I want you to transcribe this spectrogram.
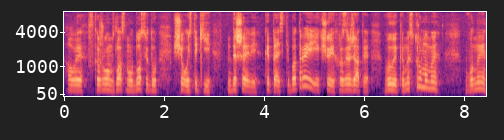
але скажу вам з власного досвіду, що ось такі дешеві китайські батареї, якщо їх розряджати великими струмами, вони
